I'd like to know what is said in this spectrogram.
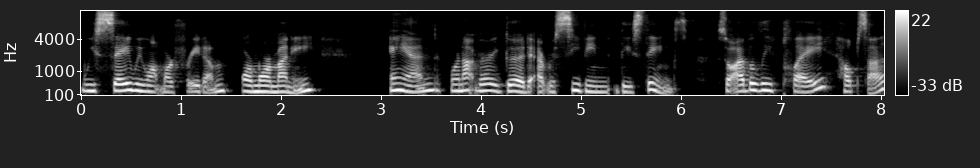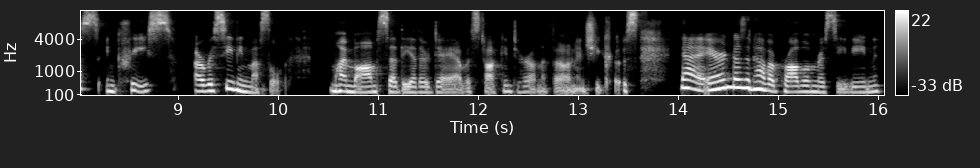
we say we want more freedom or more money, and we're not very good at receiving these things. So I believe play helps us increase our receiving muscle. My mom said the other day, I was talking to her on the phone, and she goes, Yeah, Erin doesn't have a problem receiving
